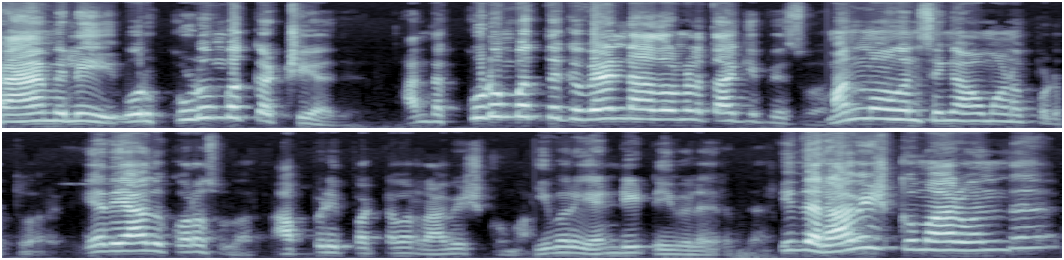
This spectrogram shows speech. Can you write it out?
ஃபேமிலி ஒரு குடும்ப கட்சி அது. அந்த குடும்பத்துக்கு வேண்டாதவங்களை தாக்கி பேசுவார். மன்மோகன் சிங் அவமானப்படுத்துவார். எதையாவது குறை சொல்வார். அப்படிப்பட்டவர் ரவீஷ்குமார். இவர் என்டிடிவில இருந்தார். இந்த ரவீஷ்குமார் வந்து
